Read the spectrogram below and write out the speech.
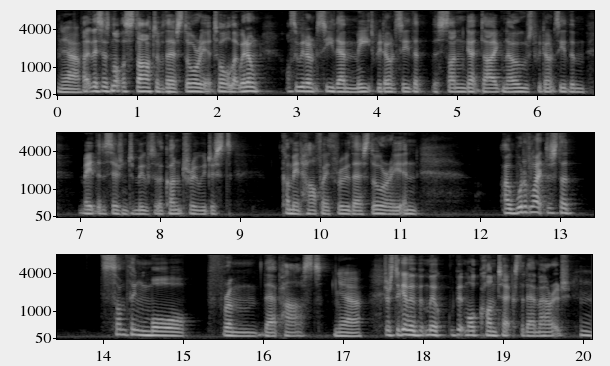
Yeah. Like this is not the start of their story at all. Like we don't also we don't see them meet. We don't see the the son get diagnosed. We don't see them make the decision to move to the country. We just come in halfway through their story, and I would have liked just a something more from their past, Yeah. just to give a bit more a bit more context to their marriage, hmm.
